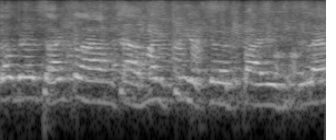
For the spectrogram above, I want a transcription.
เราเดินสายกลางค่ะไม่เครียดเกินไปและ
